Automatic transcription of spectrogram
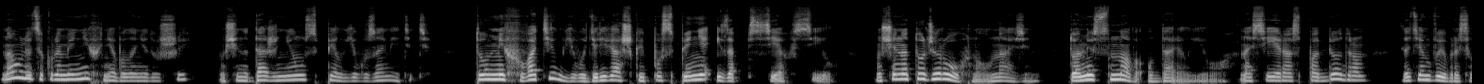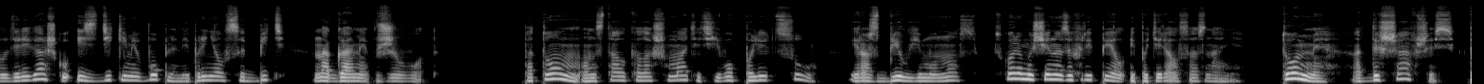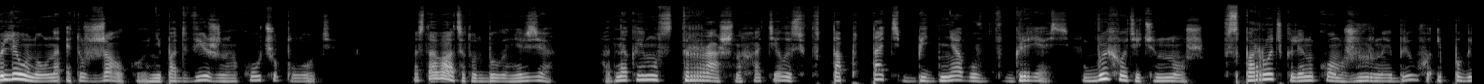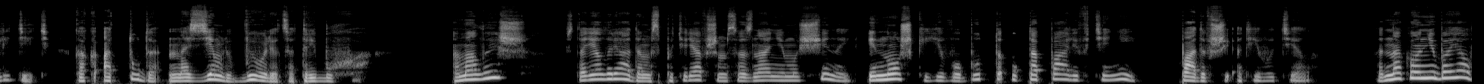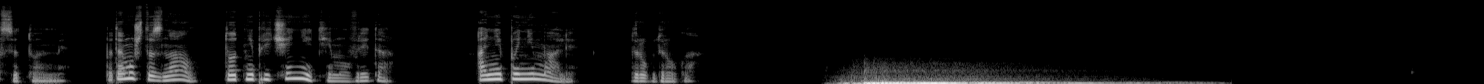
На улице кроме них не было ни души, мужчина даже не успел его заметить. Томми хватил его деревяшкой по спине изо всех сил. Мужчина тут же рухнул на землю. Томми снова ударил его, на сей раз по бедрам, затем выбросил деревяшку и с дикими воплями принялся бить ногами в живот. Потом он стал калашматить его по лицу и разбил ему нос. Вскоре мужчина захрипел и потерял сознание. Томми, отдышавшись, плюнул на эту жалкую, неподвижную кучу плоти. Оставаться тут было нельзя. Однако ему страшно хотелось втоптать беднягу в грязь, выхватить нож, вспороть клинком жирное брюхо и поглядеть, как оттуда на землю вывалится требуха. А малыш стоял рядом с потерявшим сознание мужчиной, и ножки его будто утопали в тени, падавшей от его тела. Однако он не боялся Томми, потому что знал, тот не причинит ему вреда. Они понимали друг друга.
